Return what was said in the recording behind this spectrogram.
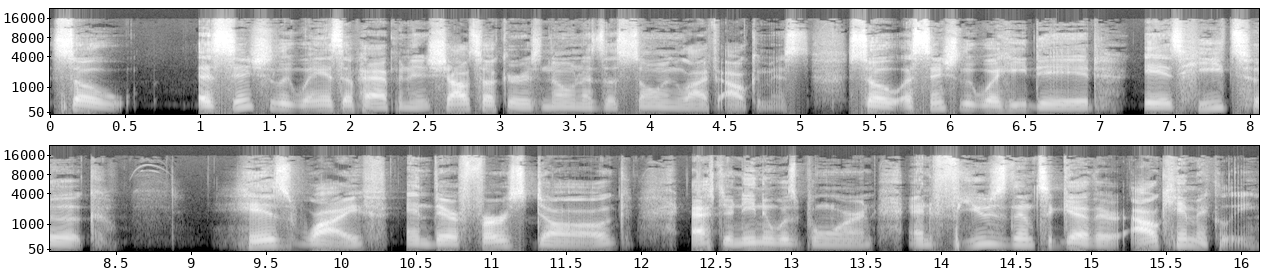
So essentially what ends up happening, Shou Tucker is known as the sewing life alchemist. So essentially what he did is he took his wife and their first dog after Nina was born and fused them together alchemically,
